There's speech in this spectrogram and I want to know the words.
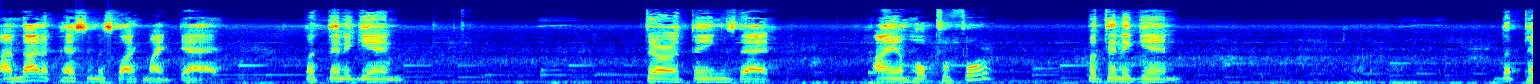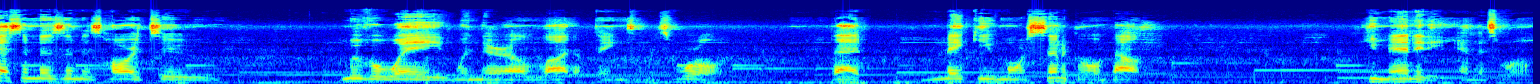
I'm not a pessimist like my dad. But then again, there are things that I am hopeful for. But then again, the pessimism is hard to move away when there are a lot of things in this world that make you more cynical about humanity in this world.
